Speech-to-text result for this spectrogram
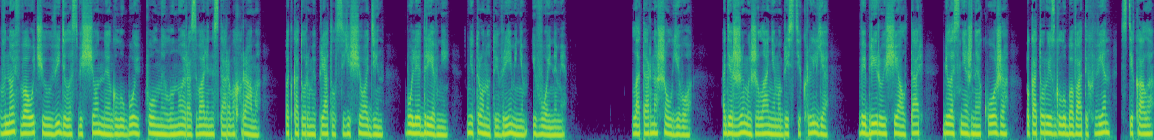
вновь воочию увидел освещенные голубой, полной луной развалины старого храма, под которыми прятался еще один, более древний, нетронутый временем и войнами. Лотар нашел его, одержимый желанием обрести крылья, вибрирующий алтарь, белоснежная кожа — по которой из голубоватых вен стекала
